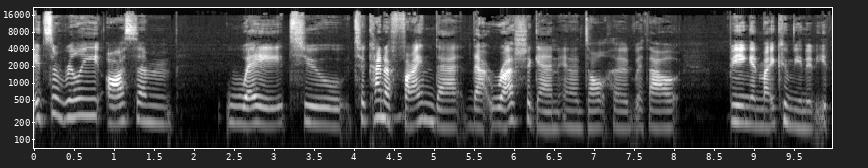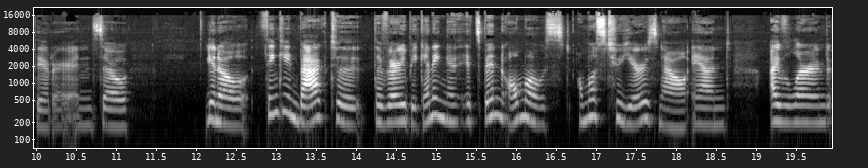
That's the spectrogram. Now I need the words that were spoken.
it's a really awesome way to to kind of find that that rush again in adulthood without being in my community theater. And so you know, thinking back to the very beginning, it's been almost almost 2 years now and I've learned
